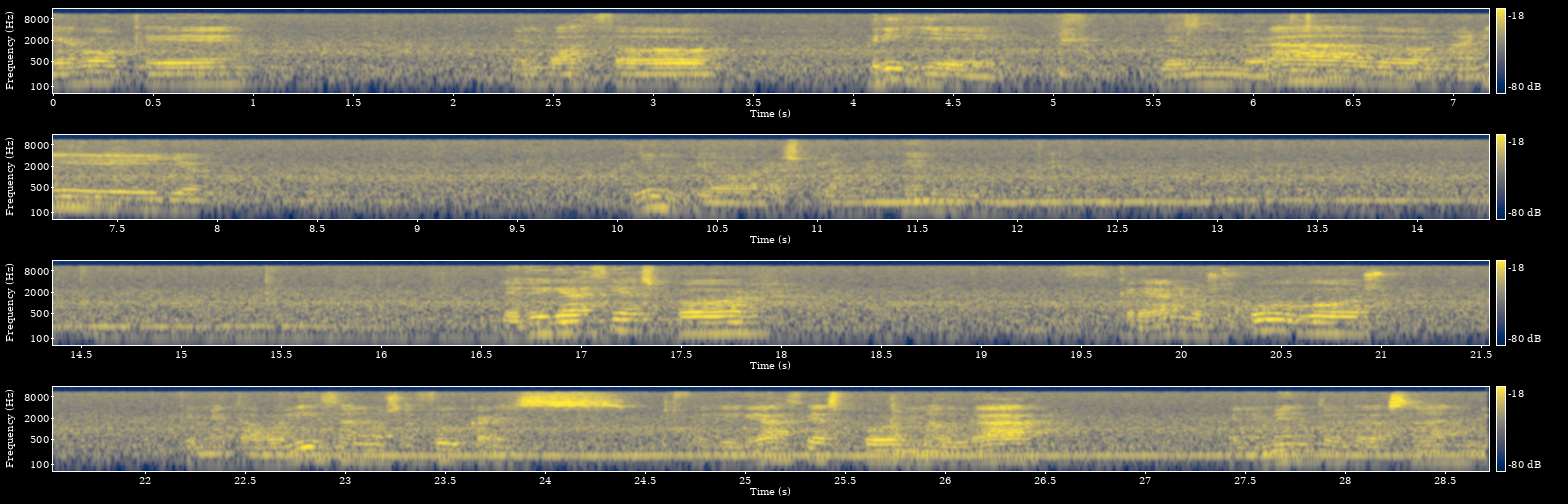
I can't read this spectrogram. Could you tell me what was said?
y hago que el bazo brille de un dorado, amarillo, limpio, resplandeciente. Le doy gracias por crear los jugos que metabolizan los azúcares. Le doy gracias por madurar elementos de la sangre.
